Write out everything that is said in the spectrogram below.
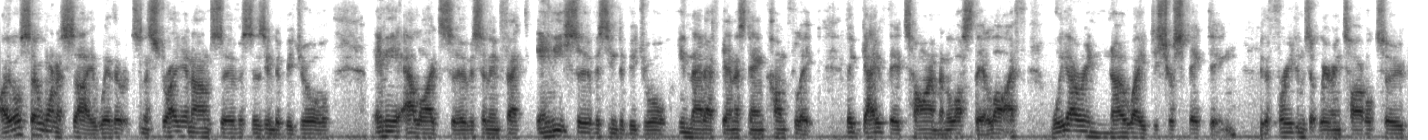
I also want to say whether it's an Australian Armed Services individual, any allied service, and in fact, any service individual in that Afghanistan conflict that gave their time and lost their life, we are in no way disrespecting the freedoms that we're entitled to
